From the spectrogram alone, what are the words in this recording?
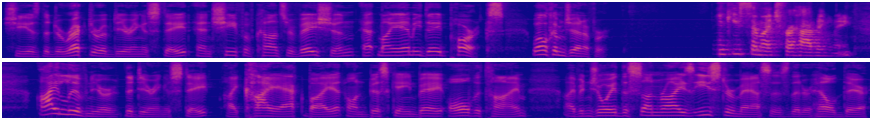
She is the director of Deering Estate and chief of conservation at Miami Dade Parks. Welcome, Jennifer. Thank you so much for having me. I live near the Deering Estate. I kayak by it on Biscayne Bay all the time. I've enjoyed the sunrise Easter masses that are held there.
